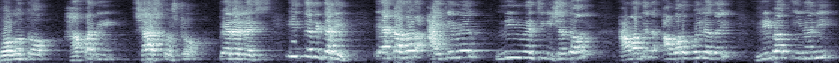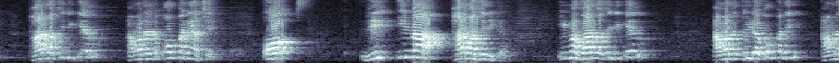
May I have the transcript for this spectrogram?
ভগত হাঁপানি, শ্বাসকষ্ট, প্যারালাইসিস ইত্যাদি ইত্যাদি। এক হাজার আইটেমের নিম্নে চিকিৎসা দেওয়া হয়। আমাদের আবারও বইলা যায় রিবাত ইনানি ফার্মাসিউটিক্যাল আমাদের একটা কোম্পানি আছে। ও ইমা ফার্মাসিউটিক্যাল। ইমা ফার্মাসিউটিক্যাল আমাদের দুইটা কোম্পানি। আমরা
